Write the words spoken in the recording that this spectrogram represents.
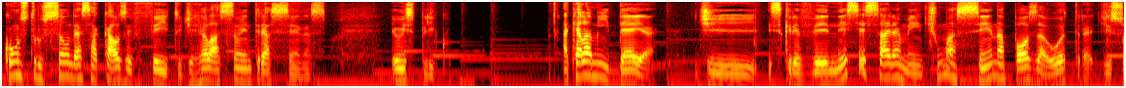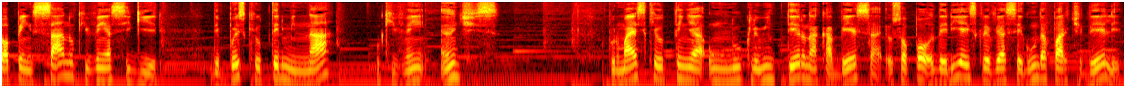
construção dessa causa-efeito, de relação entre as cenas. Eu explico. Aquela minha ideia de escrever necessariamente uma cena após a outra, de só pensar no que vem a seguir, depois que eu terminar o que vem antes. Por mais que eu tenha um núcleo inteiro na cabeça, eu só poderia escrever a segunda parte dele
